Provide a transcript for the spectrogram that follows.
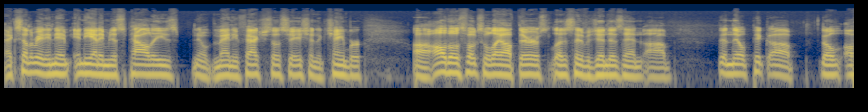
Accelerating Indiana Municipalities, you know, the Manufacturer Association, the Chamber. Uh, all those folks will lay out their legislative agendas, and uh, then they'll pick up. They'll uh,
